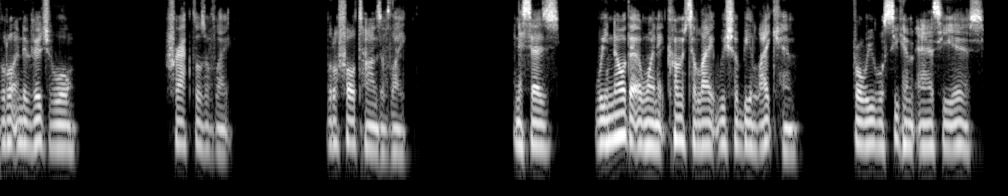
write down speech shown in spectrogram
little individual fractals of light, little photons of light. And it says, We know that when it comes to light, we shall be like him, for we will see him as he is.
